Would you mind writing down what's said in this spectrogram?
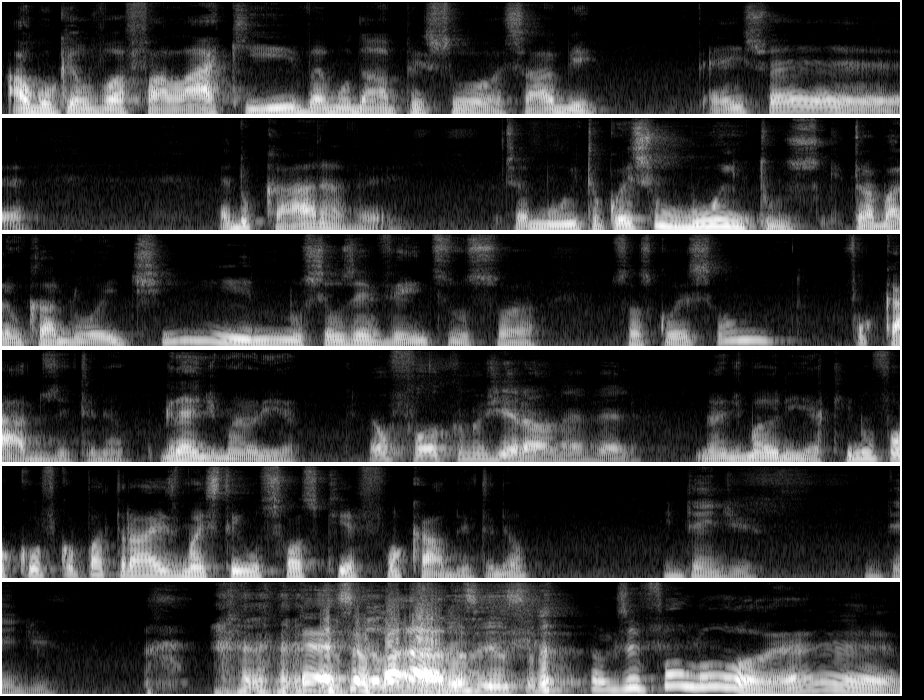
algo que eu vou falar aqui vai mudar uma pessoa, sabe? É isso é. É do cara, velho. Isso é muito. Eu conheço muitos que trabalham com a noite e nos seus eventos, nas sua, suas coisas, são focados, entendeu? Grande maioria. É o foco no geral, né, velho? Grande maioria. Quem não focou, ficou para trás, mas tem um sócio que é focado, entendeu? Entendi. Entendi. é, essa Pelo menos isso, né? É o que você falou. É,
